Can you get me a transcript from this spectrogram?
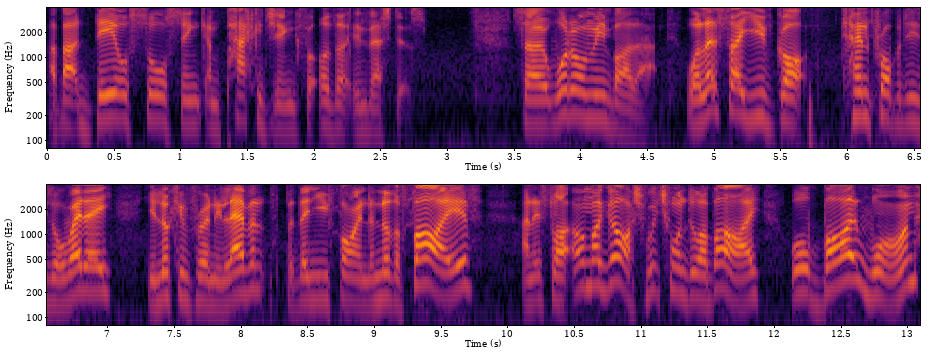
about deal sourcing and packaging for other investors. So what do I mean by that? Well, let's say you've got 10 properties already, you're looking for an 11th, but then you find another five, and it's like, oh my gosh, which one do I buy? Well, buy one,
